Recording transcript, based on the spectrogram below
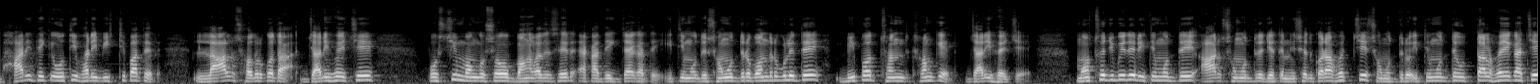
ভারী থেকে অতি ভারী বৃষ্টিপাতের লাল সতর্কতা জারি হয়েছে পশ্চিমবঙ্গ সহ বাংলাদেশের একাধিক জায়গাতে। ইতিমধ্যে সমুদ্র বন্দরগুলিতে বিপদ সংকেত জারি হয়েছে। মৎস্যজীবীদের ইতিমধ্যে আর সমুদ্রে যেতে নিষেধ করা হচ্ছে। সমুদ্র ইতিমধ্যে উত্তাল হয়ে গেছে।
